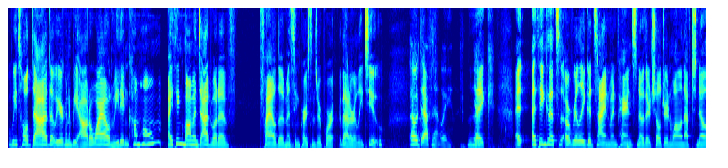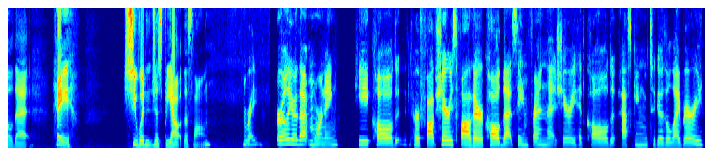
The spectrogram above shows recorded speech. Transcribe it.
we told dad that we were going to be out a while and we didn't come home, I think mom and dad would have filed a missing persons report that early too. Oh, definitely. Like, yep. I, I think that's a really good sign when parents know their children well enough to know that, hey, she wouldn't just be out this long. Right. Earlier that morning, he called her father, Sherry's father, called that same friend that Sherry had called asking to go to the library.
